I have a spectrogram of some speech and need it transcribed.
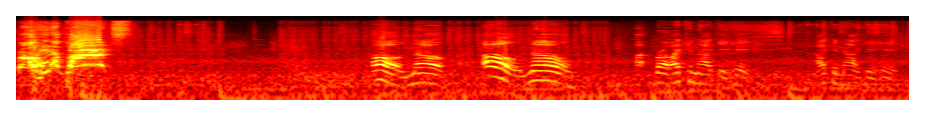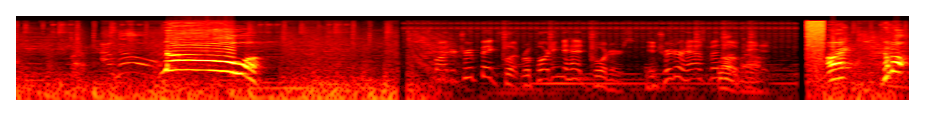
Bro, hit a box. Oh no. Oh no. Uh, bro, I cannot get hit. I cannot get hit. Oh, no. No! Spider Troop Bigfoot reporting to headquarters. Intruder has been Look, bro. located. All right, come on,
